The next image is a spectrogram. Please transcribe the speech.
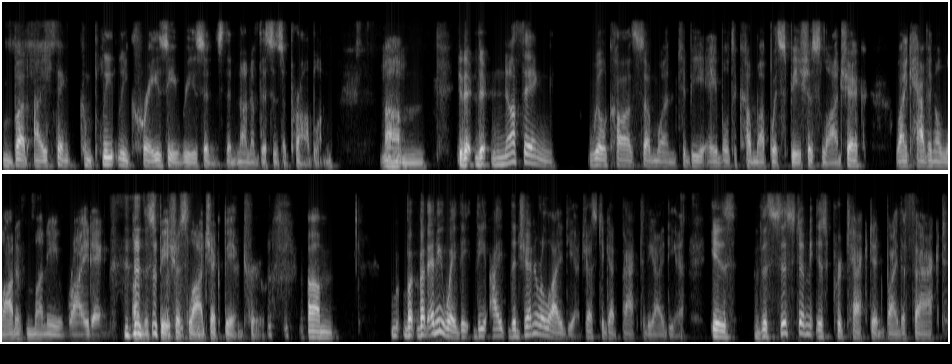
but I think completely crazy reasons that none of this is a problem. Mm-hmm. Um, th- th- nothing will cause someone to be able to come up with specious logic like having a lot of money riding on the specious logic being true. Um, but but anyway, the the I, the general idea, just to get back to the idea, is the system is protected by the fact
